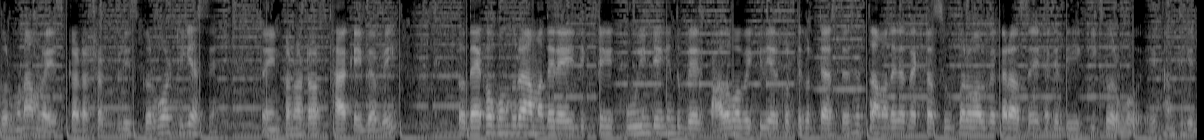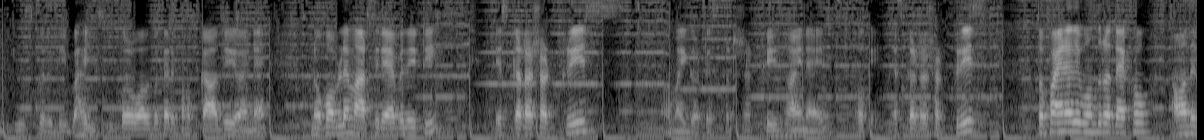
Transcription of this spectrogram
করব না, আমরা স্কাটার শট ফ্রিজ করব, ঠিক আছে? তো ইনফর্নার টাওয়ার থাক এইভাবেই। তো দেখো বন্ধুরা, আমাদের এই দিক থেকে কুইনটা কিন্তু বেশ ভালোভাবে ক্লিয়ার করতে করতে আসতেছে। তো আমাদের কাছে একটা সুপার ওয়াল বেকার আছে, এটাকে দিয়ে কি করব? এখান থেকে ইউজ করে দিই। ভাই সুপার ওয়াল বেকারে কোনো কাজই হয় না। নো প্রবলেম আরসির ability scatter shot freeze oh my god scatter shot freeze হয় নাই। ওকে স্কাটার শর্ট ফ্রিজ তো ফাইনালি বন্ধুরা দেখো, আমাদের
